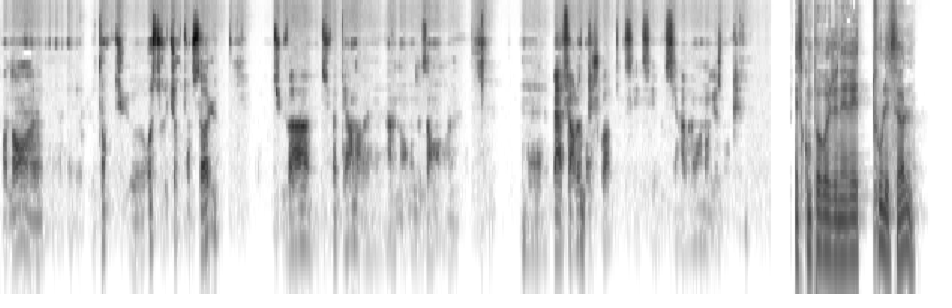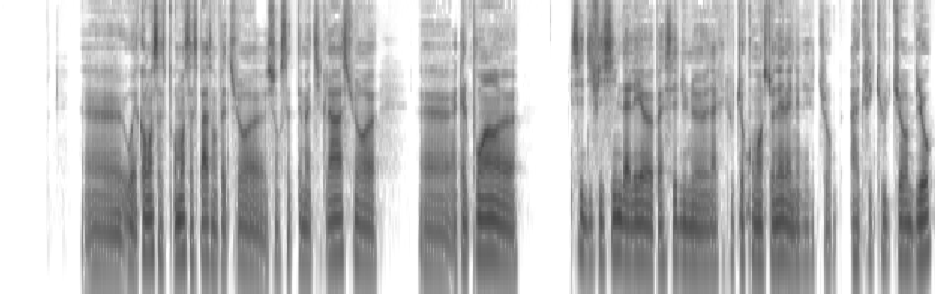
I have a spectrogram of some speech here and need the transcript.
pendant le temps que tu restructures ton sol, tu vas tu vas perdre un an, deux ans bah, à faire le bon choix. C'est vraiment un engagement. Est-ce qu'on peut régénérer tous les sols? Euh, ouais, comment ça comment ça se passe en fait sur sur cette thématique là, sur euh, à quel point c'est difficile d'aller euh, passer d'une euh, agriculture conventionnelle à une agriculture, agriculture bio,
